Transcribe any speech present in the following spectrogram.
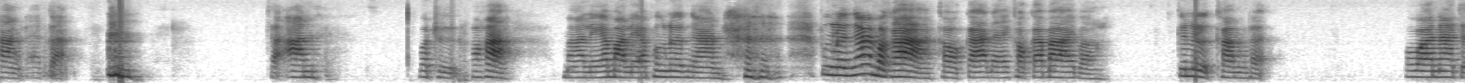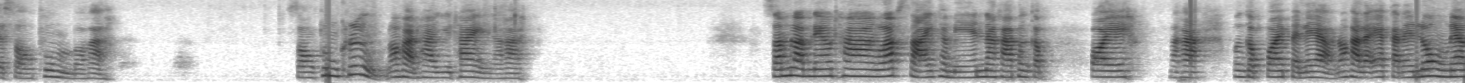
ครั้งแอดก็จะอ่าน บ่ถือเนาะค่ะ มาแล้วมาแล้วเพิ่งเลิกงาน เพิ่งเลิกงานบ่ค่ะเขากะได้เขากะบายบ่ก็เลิกคำแหละเพราะว่าน่าจะสองทุ่มบ่ค่ะสองทุ่มครึ่งเนาะค่ะทายอยู่ไทยนะคะสำหรับแนวทางรับสายเขมรนนะคะ เพิ่งกับปล่อยนะคะเพิ่งกับปล่อยไปแล้วเนาะค่ะและแอดก็ได้ลงแนว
